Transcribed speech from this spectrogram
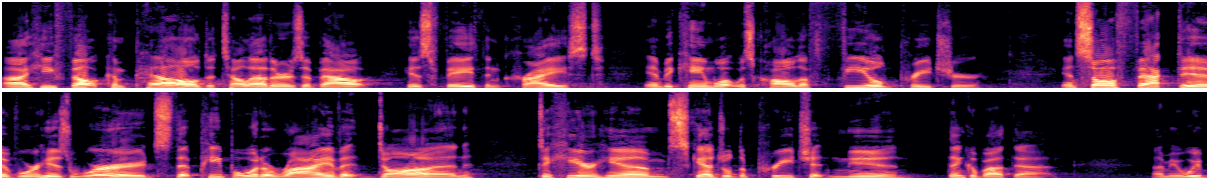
Uh, he felt compelled to tell others about his faith in Christ and became what was called a field preacher. And so effective were his words that people would arrive at dawn to hear him scheduled to preach at noon. Think about that. I mean, we've,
